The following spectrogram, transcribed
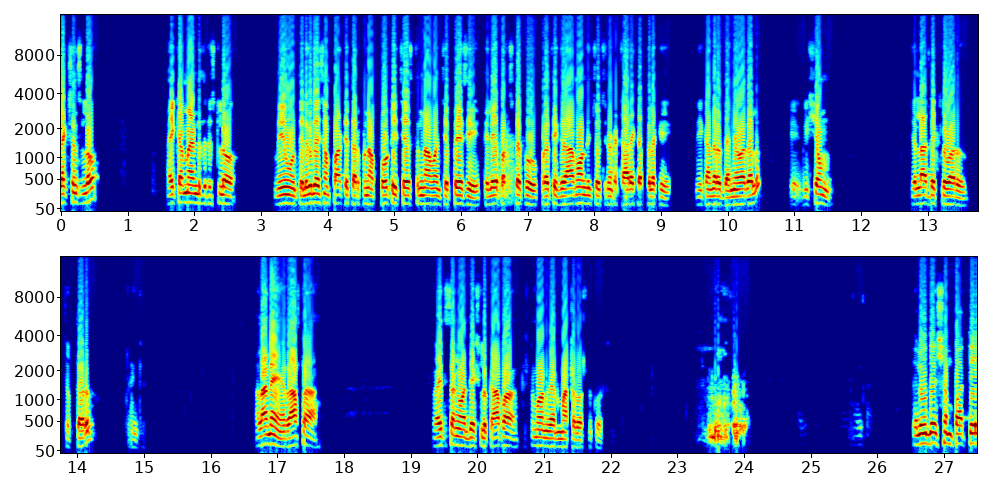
ఎలక్షన్స్లో హైకమాండ్ దృష్టిలో మేము తెలుగుదేశం పార్టీ తరఫున పోటీ చేస్తున్నామని చెప్పేసి తెలియపరచటకు ప్రతి గ్రామం నుంచి వచ్చిన కార్యకర్తలకి మీకు అందరూ ధన్యవాదాలు. ఈ విషయం జిల్లా అధ్యక్షులు వారు చెప్తారు. థ్యాంక్ యూ అలానే రాష్ట్ర రైతు సంఘం అధ్యక్షులు కాపా కృష్ణమోహన్ గారిని మాట్లాడవలసిన కోరు తెలుగుదేశం పార్టీ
